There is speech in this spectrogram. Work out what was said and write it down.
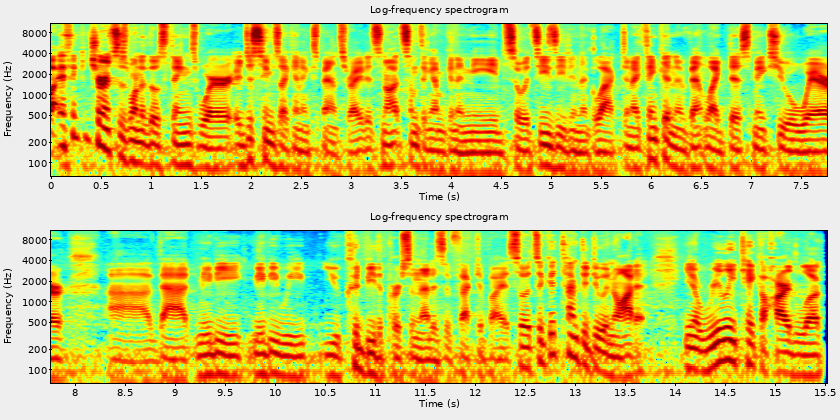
Well, I think insurance is one of those things where it just seems like an expense, right? It's not something I'm going to need, so it's easy to neglect. And I think an event like this makes you aware uh, that maybe maybe we you could be the person that is affected by it. So it's a good time to do an audit. You know, really take a hard look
